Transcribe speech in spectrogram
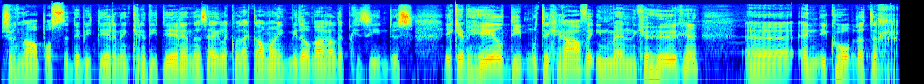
journaalposten debiteren en crediteren. En dat is eigenlijk wat ik allemaal in het middelbaar al heb gezien. Dus ik heb heel diep moeten graven in mijn geheugen. Uh, en ik hoop dat er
